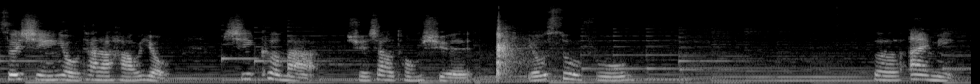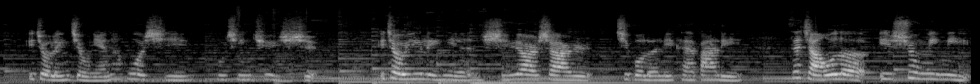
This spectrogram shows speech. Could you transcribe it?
随行有他的好友西克马学校同学尤素福和艾米。一九零九年，他获悉父亲去世。一九一零年十一月二十二日，纪伯伦离开巴黎，在掌握了艺术秘密、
